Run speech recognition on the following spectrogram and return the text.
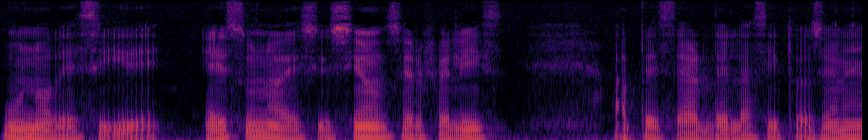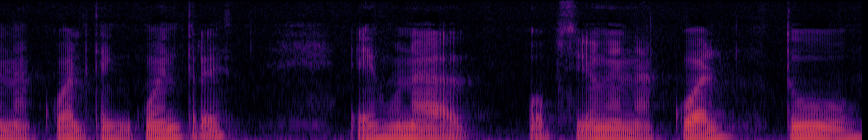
Uno decide. Es una decisión ser feliz a pesar de la situación en la cual te encuentres. Es una opción en la cual tú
